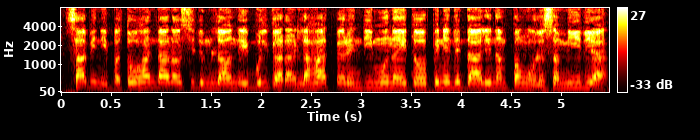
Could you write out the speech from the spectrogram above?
Sabi ni Bato, handa raw si Dumlao na ibulgar ang lahat pero hindi muna ito pinidetali ng Pangulo sa media.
